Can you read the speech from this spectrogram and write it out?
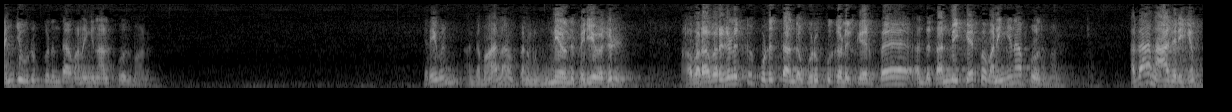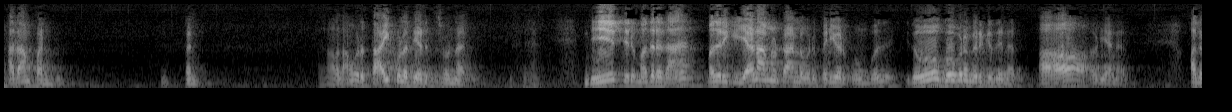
அஞ்சு உறுப்பு இருந்தா வணங்கினால் போதுமானது. இறைவன் அந்த மாதிரிலாம் இப்ப நமக்கு முன்னே வந்த பெரியவர்கள் அவரவர்களுக்கு கொடுத்த அந்த உறுப்புகளுக்கு ஏற்ப அந்த தன்மைக்கேற்ப வணங்கினா போதுமானது. அதான் நாகரிகம் அதான் பண்பு. பண்பு. அதனாலதான் ஒரு தாய் குலத்தை எடுத்து சொன்னார். இதே திரு மதுரை தான் மதுரைக்கு ஏழாம் நூற்றாண்டுல ஒரு பெரியவர் போகும்போது இதோ கோபுரம் இருக்குதுன்னார். ஆஹா அப்படியானார். அந்த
